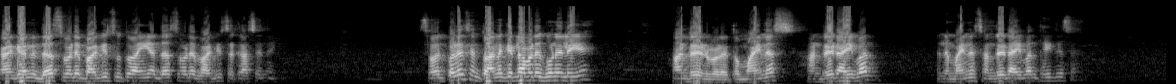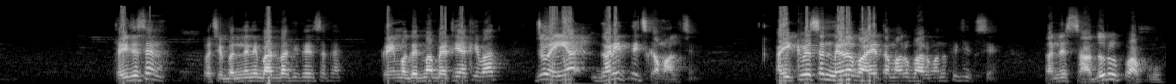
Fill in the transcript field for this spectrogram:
કારણ કે આને દસ વડે ભાગીશું તો અહીંયા દસ વડે ભાગી શકાશે નહીં. સમજ પડે છે ને? તો આને કેટલા વડે ગુણી લઈએ? હંડ્રેડ વડે. તો માઇનસ હંડ્રેડ આઈ વન અને માઇનસ હંડ્રેડ આઈ વન થઈ જશે. થઈ જશે ને? પછી બંનેની બાદબાકી કરી શકાય. કઈ મગજમાં બેઠી આખી વાત? જો અહીંયા ગણિતની જ કમાલ છે. આ ઇક્વેશન મેળવવા એ તમારું બારમાનું ફિઝિક્સ છે. અને સાદું રૂપ આપવું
